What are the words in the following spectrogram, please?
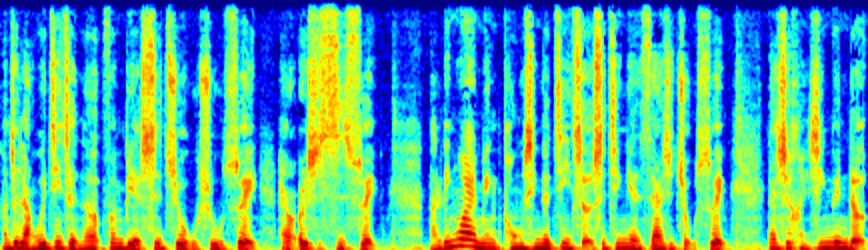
那这两位记者呢，分别是只有五十五岁，还有二十四岁。那另外一名同行的记者是今年三十九岁，但是很幸运的，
